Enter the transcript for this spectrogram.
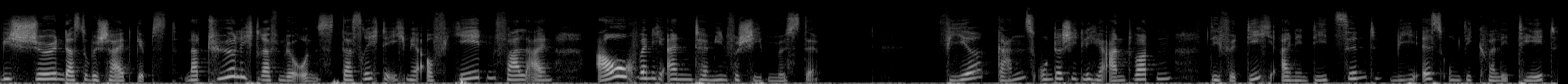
Wie schön, dass du Bescheid gibst. Natürlich treffen wir uns. Das richte ich mir auf jeden Fall ein, auch wenn ich einen Termin verschieben müsste vier ganz unterschiedliche Antworten, die für dich ein Indiz sind, wie es um die Qualität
